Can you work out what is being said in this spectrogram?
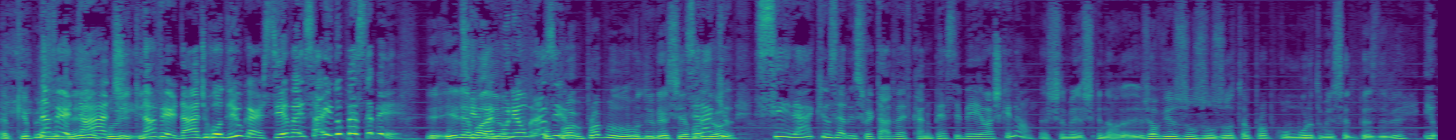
É porque o Na PSDB é verdade, político- na verdade, o Rodrigo Garcia vai sair do PSDB. Ele que ele vai avaliou. pro União Brasil. O pró- o próprio Rodrigo Garcia Será que, avaliou. o- será que o Zé Luiz Furtado vai ficar no PSDB? Eu acho que não. Acho, que- acho que não. Eu já ouvi o Zum Zum Zum, até o próprio Comura também sair do PSDB. Eu,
